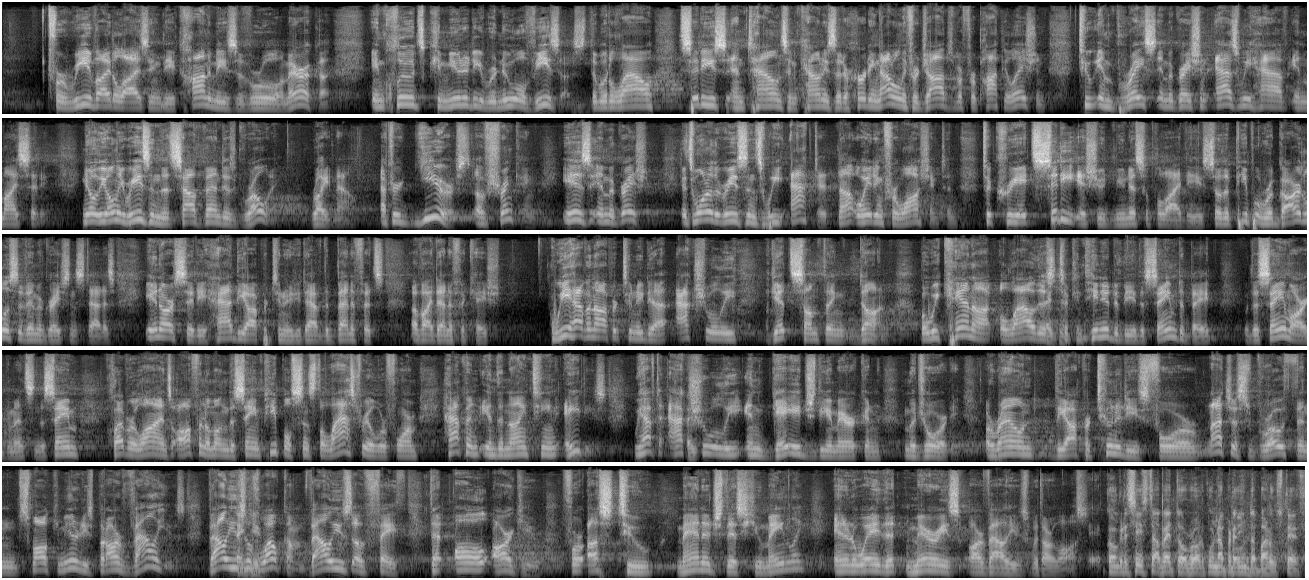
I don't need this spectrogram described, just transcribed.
for revitalizing the economies of rural America includes community renewal visas that would allow cities and towns and counties that are hurting not only for jobs but for population to embrace immigration as we have in my city. You know, the only reason that South Bend is growing right now, after years of shrinking, is immigration. It's one of the reasons we acted, not waiting for Washington, to create city issued municipal IDs so that people, regardless of immigration status in our city, had the opportunity to have the benefits of identification. We have an opportunity to actually get something done, but we cannot allow this to continue to be the same debate with the same arguments and the same clever lines, often among the same people, since the last real reform happened in the 1980s. We have to actually engage the American majority around the opportunities for not just growth in small communities, but our values values Thank of you. welcome, values of faith that all argue for us to manage this humanely and in a way that marries our values with our laws. Congresista Beto O'Rourke, una pregunta para usted.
